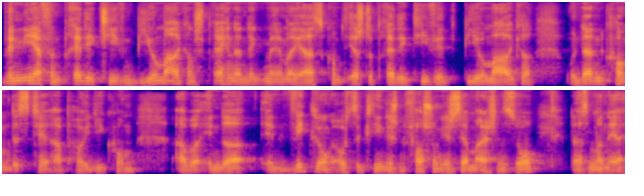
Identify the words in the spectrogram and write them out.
wenn wir ja von prädiktiven Biomarkern sprechen, dann denkt man immer, ja, es kommt erst der prädiktive Biomarker und dann kommt das Therapeutikum. Aber in der Entwicklung aus der klinischen Forschung ist ja meistens so, dass man ja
